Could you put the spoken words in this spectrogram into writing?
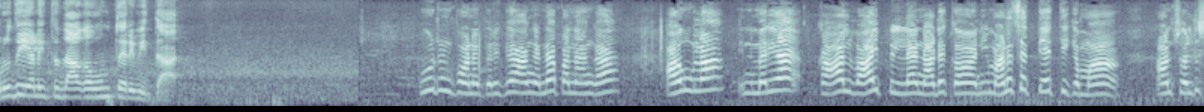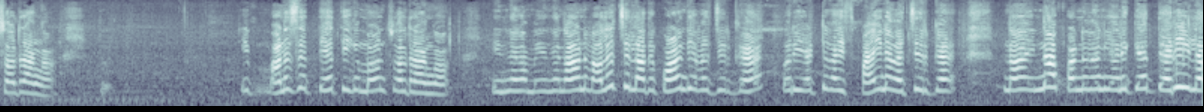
உறுதியளித்ததாகவும் தெரிவித்தார். கூட்டுன்னு போன பிறகு அங்கே என்ன பண்ணாங்க? அவங்களாம் இந்த மாதிரியே கால் வாய்ப்பில்லை நடக்கும் நீ மனசை தேத்திக்கமா அப்படின்னு சொல்லிட்டு சொல்கிறாங்க இப் மனசை தேத்திக்குமான்னு சொல்கிறாங்க இந்த நம்ம இந்த நான் வளர்ச்சி இல்லாத குழந்தைய வச்சுருக்கேன். ஒரு எட்டு வயசு பையனை வச்சுருக்கேன். நான் என்ன பண்ணுவேன்னு எனக்கே தெரியல.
